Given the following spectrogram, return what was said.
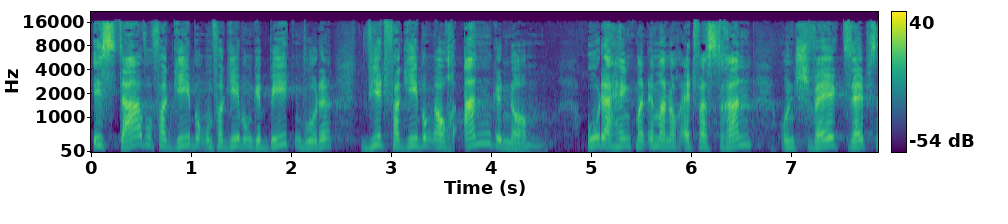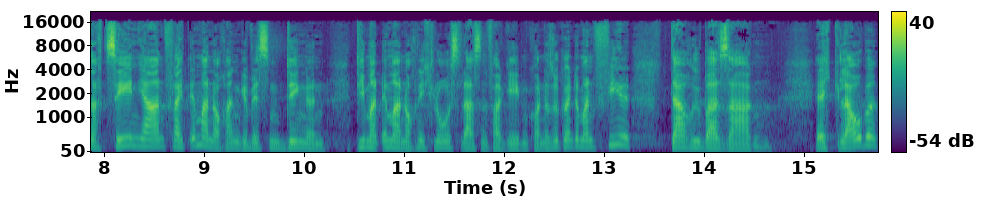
Ist da, wo Vergebung um Vergebung gebeten wurde, wird Vergebung auch angenommen? Oder hängt man immer noch etwas dran und schwelgt selbst nach zehn Jahren vielleicht immer noch an gewissen Dingen, die man immer noch nicht loslassen, vergeben konnte? So könnte man viel darüber sagen. Ja, ich glaube,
